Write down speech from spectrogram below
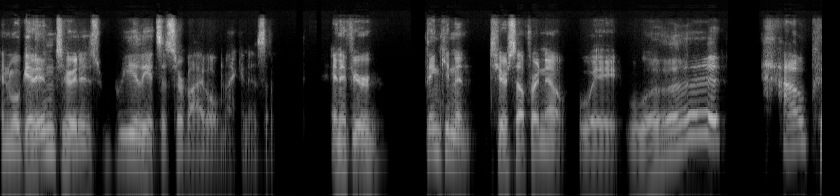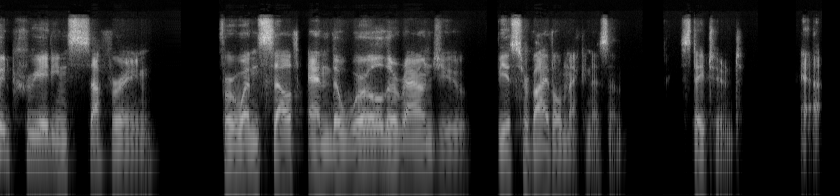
And we'll get into it is really it's a survival mechanism. And if you're thinking it to yourself right now, wait, what? How could creating suffering for oneself and the world around you be a survival mechanism? Stay tuned.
